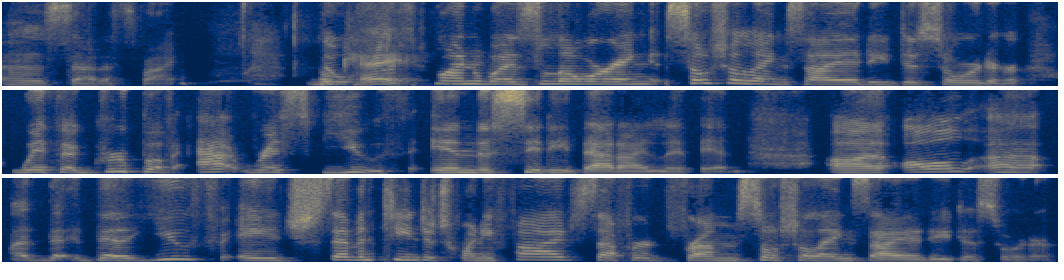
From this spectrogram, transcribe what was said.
uh, satisfying. The okay. first one was lowering social anxiety disorder with a group of at risk youth in the city that I live in. Uh, all uh, the, the, youth age 17 to 25 suffered from social anxiety disorder.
